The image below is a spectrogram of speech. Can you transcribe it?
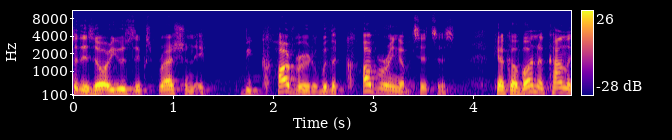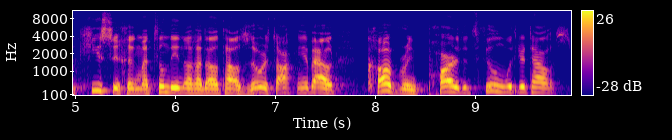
what the Zohar uses the expression, be covered with a covering of tzitzis. Zohar is talking about covering part of the tefillin with your talus.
